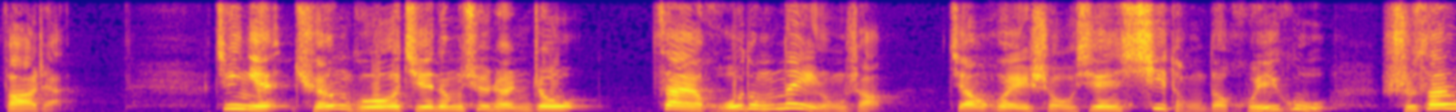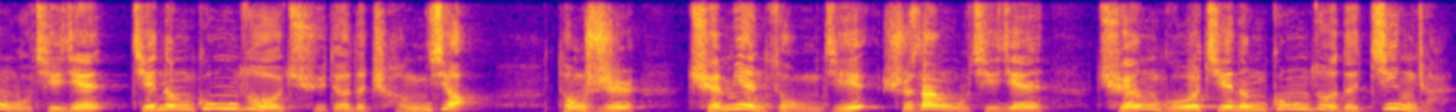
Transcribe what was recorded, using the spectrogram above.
发展”。今年全国节能宣传周在活动内容上，将会首先系统的回顾“十三五”期间节能工作取得的成效，同时全面总结“十三五”期间。全国节能工作的进展，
